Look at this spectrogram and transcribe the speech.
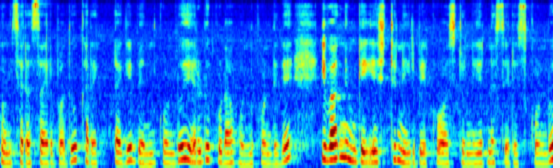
ಹುಣಸೆ ರಸ ಇರ್ಬೋದು ಕರೆಕ್ಟಾಗಿ ಬೆಂದ್ಕೊಂಡು ಎರಡೂ ಕೂಡ ಹೊಂದ್ಕೊಂಡಿದೆ. ಇವಾಗ ನಿಮಗೆ ಎಷ್ಟು ನೀರು ಬೇಕೋ ಅಷ್ಟು ನೀರನ್ನ ಸೇರಿಸ್ಕೊಂಡು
